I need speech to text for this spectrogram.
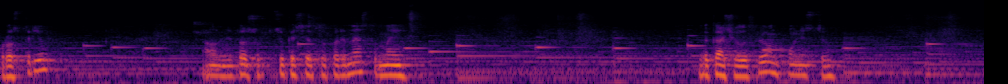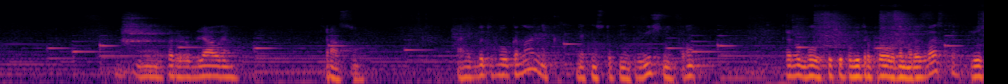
просторів. Але для того, щоб цю касету перенести, ми викачували фреон повністю. Переробляли трасу. А якби тут був канальник, як в наступному приміщенні, то треба було тільки повітропроводами розвести, плюс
